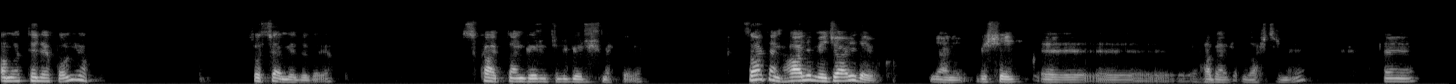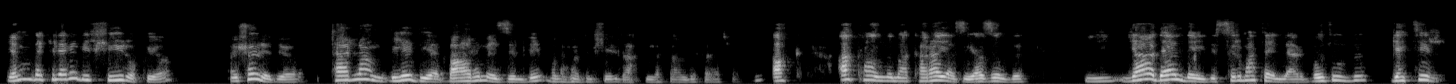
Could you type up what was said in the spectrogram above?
Ama telefon yok. Sosyal medyada yok. Skype'tan görüntülü görüşmek de yok. Zaten hali mecali de yok. Yani bir şey e, e, haber ulaştırmaya. E, yanındakilere bir şiir okuyor. E, şöyle diyor. Terlan diye diye bağrım ezildi. Bulamadım şiiri de aklımda kaldı. Kadar. Ak, ak alnıma kara yazı yazıldı. Ya del değdi sırma teller bozuldu. Getir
